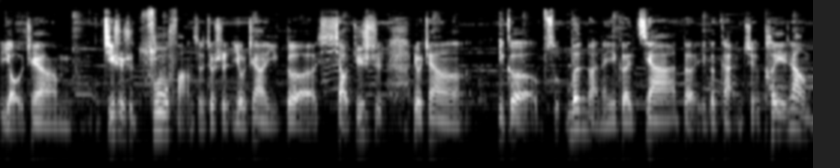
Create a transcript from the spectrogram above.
有这样，即使是租房子，就是有这样一个小居室，有这样一个温暖的一个家的一个感觉，可以让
